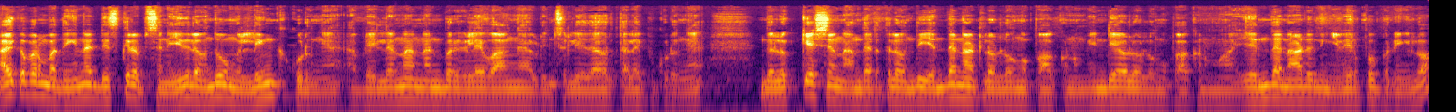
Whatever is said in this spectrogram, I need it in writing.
அதுக்கப்புறம் பார்த்தீங்கன்னா டிஸ்கிரிப்ஷன் இதில் வந்து உங்கள் லிங்க் கொடுங்க. அப்படி இல்லைன்னா நண்பர்களே வாங்க அப்படின்னு சொல்லி ஏதாவது ஒரு தலைப்பு கொடுங்க. இந்த லொக்கேஷன் அந்த இடத்துல வந்து எந்த நாட்டில் உள்ளவங்க பார்க்கணும்? இந்தியாவில் உள்ளவங்க பார்க்கணுமா? எந்த நாடு நீங்கள் விருப்பப்படுறீங்களோ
